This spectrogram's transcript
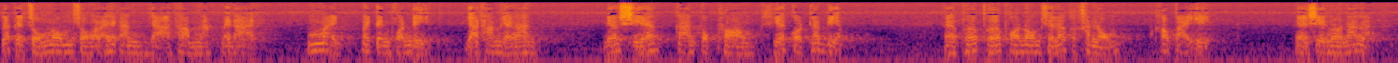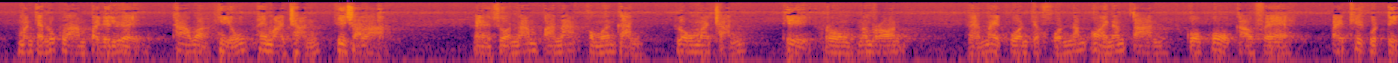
แล้วไปส่งนมส่งอะไรให้กันอย่าทำนะไม่ได้ ไม่ไม่เป็นผลดี อย่าทำอย่างนั้น เดี๋ยวเสียการปกครองเสียกฎระเบียบเพอเพอพอนมเสร็จแล้วก็ขนมเข้าไปอีกสิ่งเหล่านั้นแหละมันจะลุกลามไปเรื่อยๆถ้าว่าหิวให้มาฉันที่ศาลาส่วนน้ำปานะก็เหมือนกัน ลงมาฉันที่โรงน้ำร้อน ไม่ควรจะขนน้ำอ้อยน้ำตาล โกโก้กาแฟ ไปที่กุฏิ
